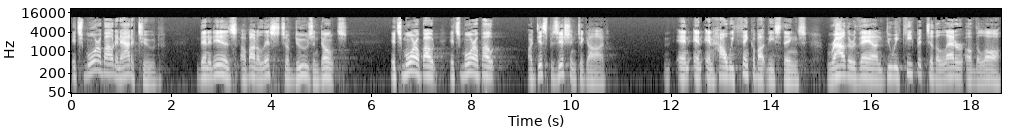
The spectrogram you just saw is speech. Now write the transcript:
It's more about an attitude than it is about a list of do's and don'ts. It's more about, it's more about our disposition to God and, and, and how we think about these things rather than do we keep it to the letter of the law.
